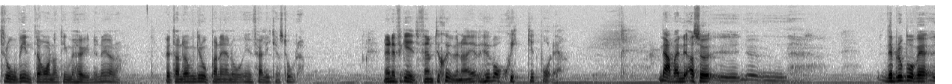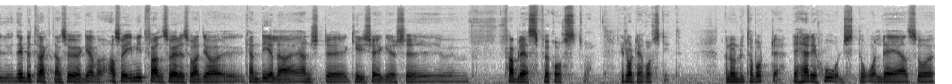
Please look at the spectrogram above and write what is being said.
tror vi inte har någonting med höjden att göra. Utan de groparna är nog ungefär lika stora. När ni fick hit 57 hur var skicket på det? Nej, men alltså, eh, det beror på, det är betraktarens öga. Va? Alltså, I mitt fall så är det så att jag eh, kan dela Ernst eh, Kirchheigers fäbless för rost. Va? Det är klart det är rostigt. Men om du tar bort det, det här är hårdstål. Det är alltså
